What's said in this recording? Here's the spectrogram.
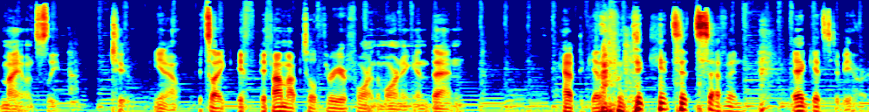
my own sleep too. You know, it's like if if I'm up till three or four in the morning and then have to get up with the kids at seven, it gets to be hard.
